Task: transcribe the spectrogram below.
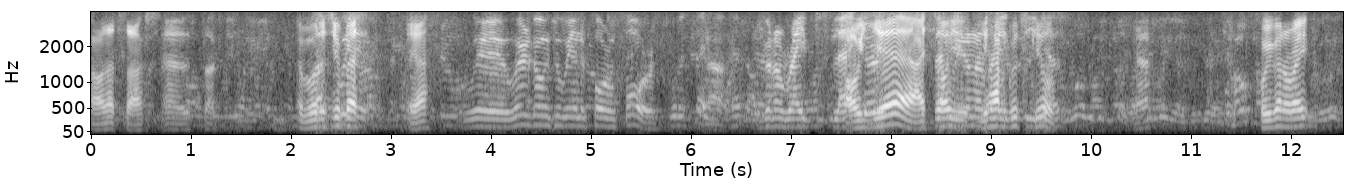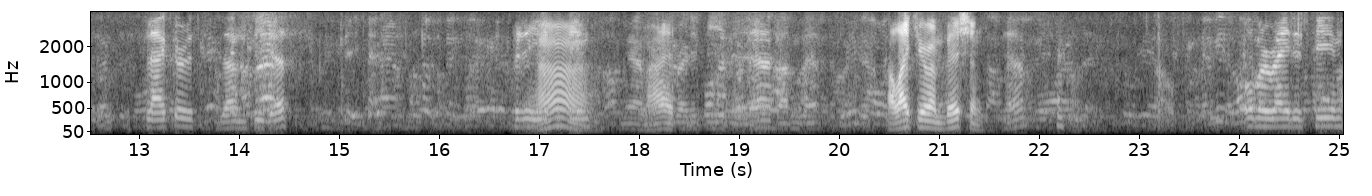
Oh, that sucks. Uh, sucks. Uh, What is But your we- best? Yeah. We're we're going to win the four and four. yeah. We're gonna rape Oh yeah, I saw you. You have rape good TDS. skills. Yeah. Who are you gonna rate? Slackers, then TDS. Pretty easy Ah, team. Yeah, Nice. Yeah. I like your ambition. Yeah. Overrated team.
